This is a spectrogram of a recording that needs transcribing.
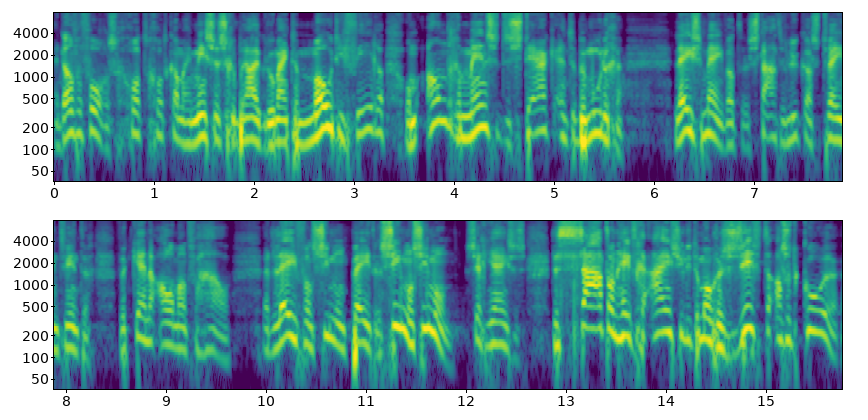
En dan vervolgens, God, God kan mijn missers gebruiken door mij te motiveren om andere mensen te sterken en te bemoedigen. Lees mee wat er staat in Lucas 22. We kennen allemaal het verhaal. Het leven van Simon Petrus. Simon, Simon, zegt Jezus. De Satan heeft geëist jullie te mogen ziften als het koren.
